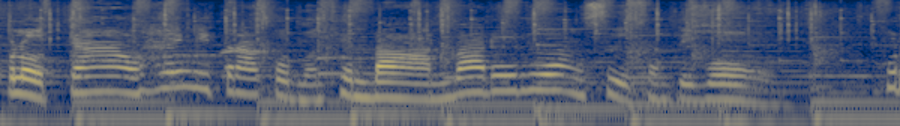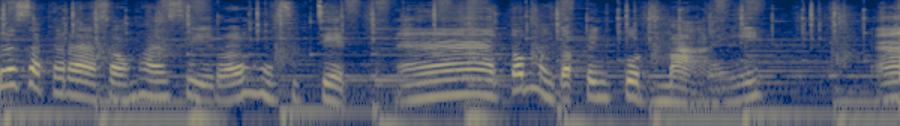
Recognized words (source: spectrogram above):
โปรดเกล้าให้มีตรากฎมนเทียนบานว่าด้วยเรื่องสืบสันติวงศ์พุทธศักราช 2467อ่าก็เหมือนกับเป็นกฎหมายอ่า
